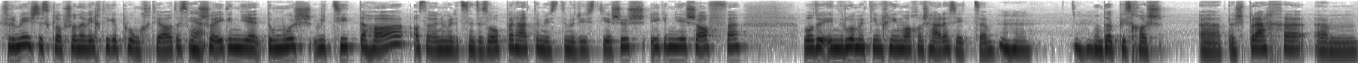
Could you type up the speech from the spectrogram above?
Für mich ist das, glaube ich, schon ein wichtiger Punkt. Ja, das musst Ja. schon irgendwie, du musst wie Zeiten haben. Also wenn wir jetzt nicht das Oper hätten, müssten wir uns die sonst irgendwie schaffen, wo du in Ruhe mit deinem Kind mal kannst hersitzen und etwas kannst äh, besprechen ähm,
